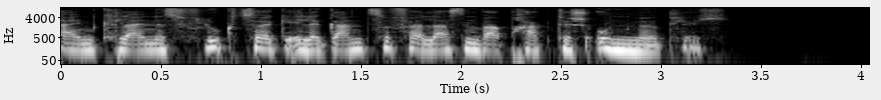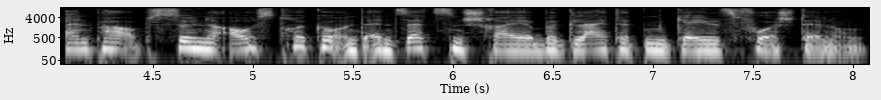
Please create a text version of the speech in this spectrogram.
Ein kleines Flugzeug elegant zu verlassen war praktisch unmöglich. Ein paar obszöne Ausdrücke und Entsetzensschreie begleiteten Gails Vorstellung.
